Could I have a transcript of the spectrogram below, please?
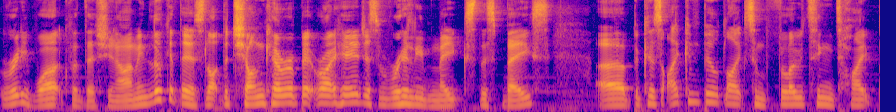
really work with this, you know. I mean, look at this. Like, the chunk error bit right here just really makes this base. Uh, because I can build like some floating type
